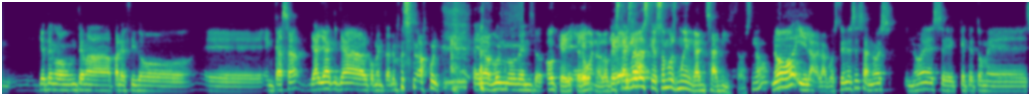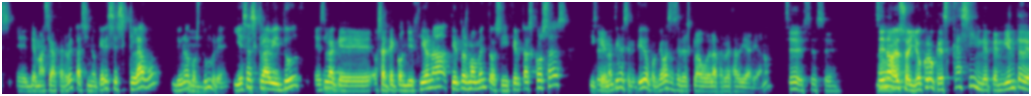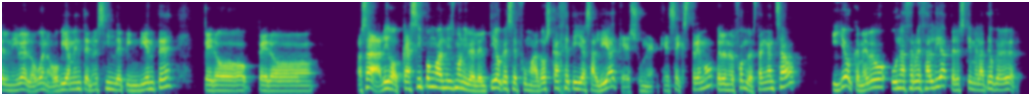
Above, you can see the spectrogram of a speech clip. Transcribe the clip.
yo tengo un tema parecido eh, en casa. Ya, ya, ya comentaremos en algún, en algún momento. ok, pero bueno, lo que eh, está claro es que somos muy enganchadizos, ¿no? No, y la, la cuestión es esa, no es, no es eh, que te tomes demasiada cerveza, sino que eres esclavo de una mm. costumbre. Y esa esclavitud es la mm. que, o sea, te condiciona ciertos momentos y ciertas cosas y que no tiene sentido, porque vas a ser esclavo de la cerveza diaria, ¿no? Sí, sí, sí. Sí, no, eso yo creo que es casi independiente del nivel. O bueno, obviamente no es independiente, pero, pero, o sea, digo, casi pongo al mismo nivel el tío que se fuma dos cajetillas al día, que es, un, que es extremo, pero en el fondo está enganchado, y yo que me bebo una cerveza al día, pero es que me la tengo que beber.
